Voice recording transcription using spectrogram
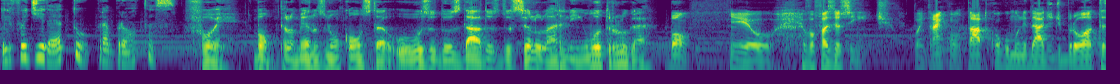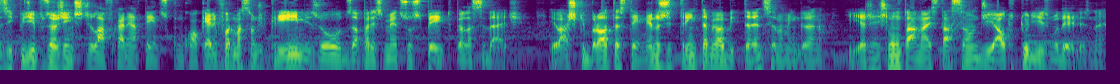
Ele foi direto para Brotas? Foi. Bom, pelo menos não consta o uso dos dados do celular em nenhum outro lugar. Bom, eu, eu vou fazer o seguinte. Vou entrar em contato com alguma unidade de brotas e pedir para os agentes de lá ficarem atentos com qualquer informação de crimes ou desaparecimento suspeito pela cidade. Eu acho que Brotas tem menos de 30 mil habitantes, se eu não me engano. E a gente não tá na estação de alto turismo deles, né?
